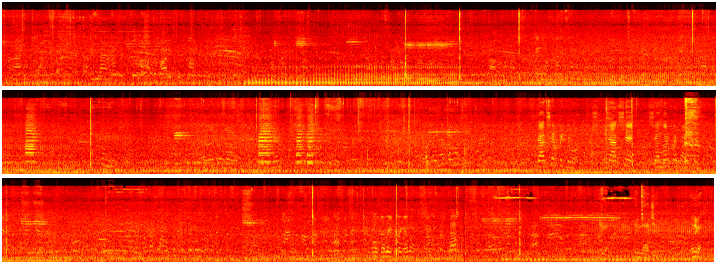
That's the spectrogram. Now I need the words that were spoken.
चारशे रुपये किलो. चारशे शंभर रुपये पाचशे हा? तीन दहाचे.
